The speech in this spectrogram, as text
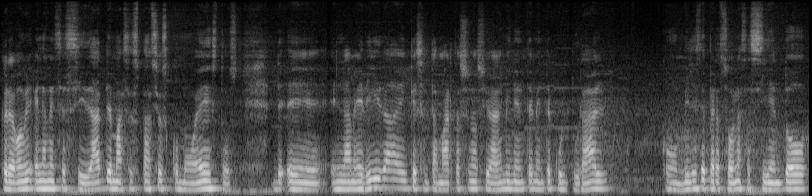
creo en la necesidad de más espacios como estos, eh, en la medida en que Santa Marta es una ciudad eminentemente cultural, con miles de personas haciendo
